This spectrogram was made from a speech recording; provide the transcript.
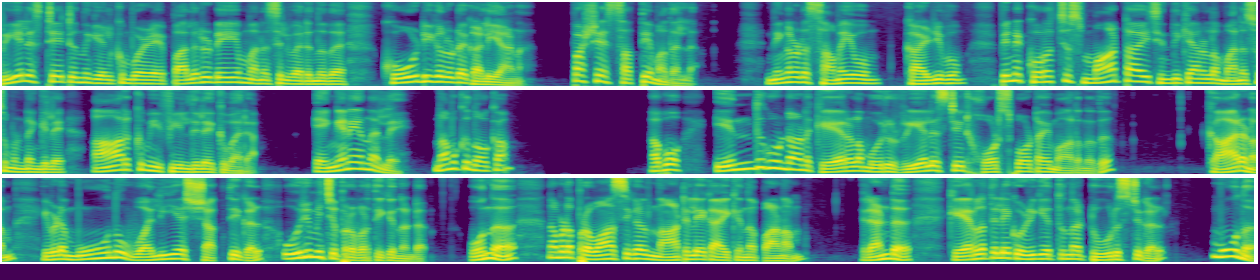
റിയൽ എസ്റ്റേറ്റ് എന്ന് കേൾക്കുമ്പോഴേ പലരുടെയും മനസ്സിൽ വരുന്നത് കോടികളുടെ കളിയാണ്. പക്ഷേ സത്യമതല്ല നിങ്ങളുടെ സമയവും കഴിവും പിന്നെ കുറച്ച് സ്മാർട്ടായി ചിന്തിക്കാനുള്ള മനസ്സുമുണ്ടെങ്കിലേ ആർക്കും ഈ ഫീൽഡിലേക്ക് വരാം. എങ്ങനെയെന്നല്ലേ? നമുക്ക് നോക്കാം. അപ്പോൾ എന്തുകൊണ്ടാണ് കേരളം ഒരു റിയൽ എസ്റ്റേറ്റ് ഹോട്ട്സ്പോട്ടായി മാറുന്നത്? കാരണം ഇവിടെ മൂന്ന് വലിയ ശക്തികൾ ഒരുമിച്ച് പ്രവർത്തിക്കുന്നുണ്ട്. ഒന്ന് നമ്മുടെ പ്രവാസികൾ നാട്ടിലേക്ക് അയക്കുന്ന പണം. രണ്ട് കേരളത്തിലേക്ക് ഒഴുകിയെത്തുന്ന ടൂറിസ്റ്റുകൾ. മൂന്ന്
